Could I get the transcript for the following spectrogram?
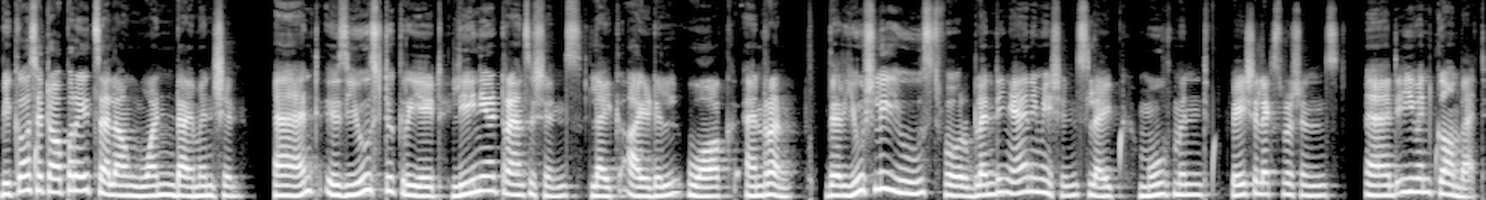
because it operates along one dimension and is used to create linear transitions like idle, walk, and run. They're usually used for blending animations like movement, facial expressions, and even combat.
